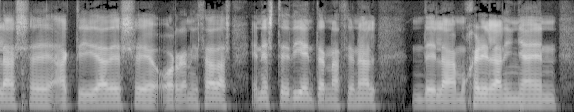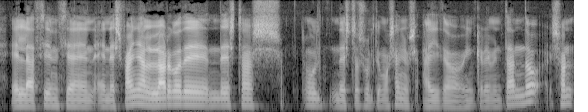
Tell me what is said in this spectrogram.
las eh, actividades eh, organizadas en este Día Internacional de la Mujer y la Niña en, la Ciencia en, España a lo largo de, estos, de estos últimos años ha ido incrementando. Son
